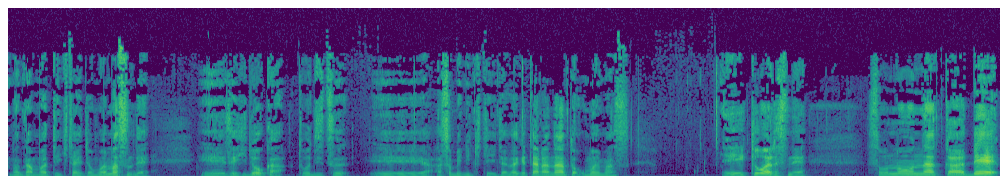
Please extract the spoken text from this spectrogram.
まあ、頑張っていきたいと思いますんで、えー、ぜひどうか当日、えー、遊びに来ていただけたらなと思います。え今日はですね、その中で、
